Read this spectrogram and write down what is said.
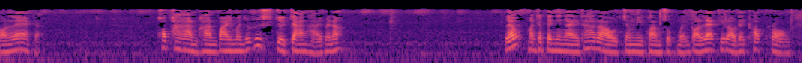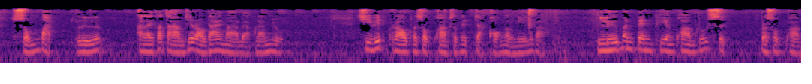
ตอนแรกอะพอผ่านผ่านไปมันจะรู้สึกจืดจางหายไปนะแล้วมันจะเป็นยังไงถ้าเราจะมีความสุขเหมือนตอนแรกที่เราได้ครอบครองสมบัติหรืออะไรก็ตามที่เราได้มาแบบนั้นอยู่ ชีวิตเราประสบความสำเร็จจากของเหล่านี้หรือเปล่า หรือมันเป็นเพียงความรู้สึกประสบความ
